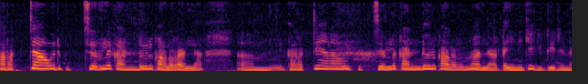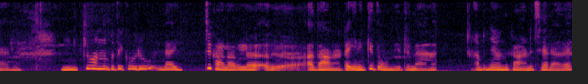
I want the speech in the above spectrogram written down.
കറക്റ്റ് ആ ഒരു പിക്ചറിൽ കണ്ട ഒരു കളറല്ല കറക്റ്റ് ഞാൻ ആ ഒരു പിക്ചറിൽ കണ്ട ഒരു കളറൊന്നും അല്ല കേട്ടോ എനിക്ക് കിട്ടിയിട്ടുണ്ടായിരുന്നു എനിക്ക് വന്നപ്പോഴത്തേക്കും ഒരു ലൈറ്റ് കളറിൽ അതാണ് കേട്ടോ എനിക്ക് തോന്നിയിട്ടുണ്ടായിരുന്നു അപ്പം ഞാൻ ഒന്ന് കാണിച്ചു തരാവേ.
